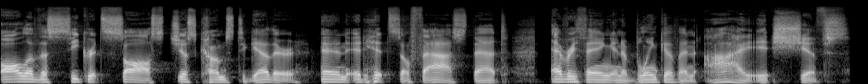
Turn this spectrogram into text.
all of the secret sauce just comes together and it hits so fast that everything in a blink of an eye it shifts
